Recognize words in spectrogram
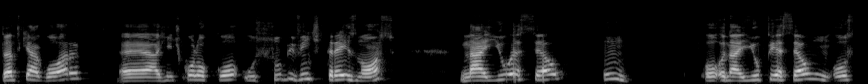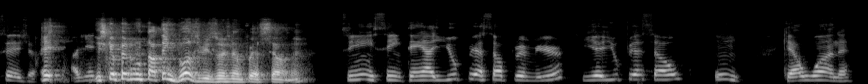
Tanto que agora é, a gente colocou o Sub-23 nosso na USL 1, ou na UPSL 1, ou seja, a gente... Isso que eu ia perguntar, tem duas divisões na UPSL, né? Sim, sim, tem a UPSL Premier e a UPSL 1 que é o One, né?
